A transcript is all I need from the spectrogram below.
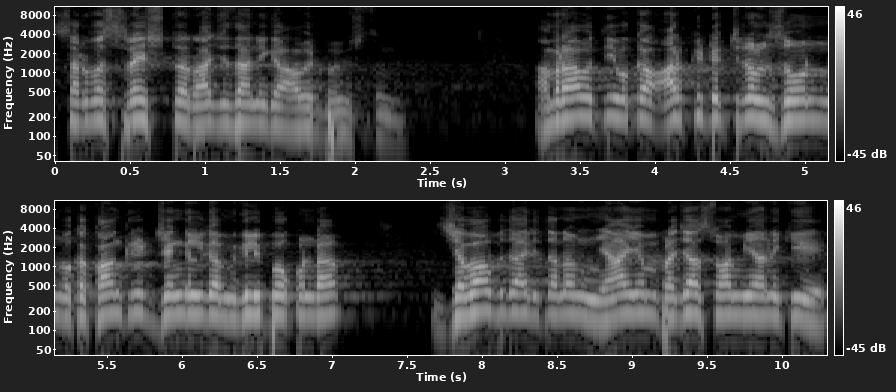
సర్వశ్రేష్ఠ రాజధానిగా ఆవిర్భవిస్తుంది. అమరావతి ఒక ఆర్కిటెక్చరల్ జోన్ ఒక కాంక్రీట్ జంగిల్గా మిగిలిపోకుండా జవాబుదారితనం న్యాయం ప్రజాస్వామ్యానికి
